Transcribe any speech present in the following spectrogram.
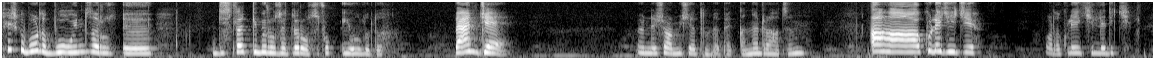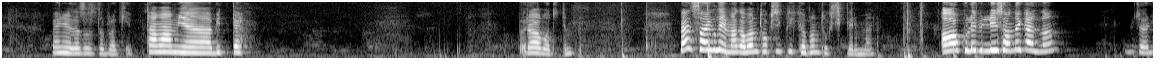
Keşke bu arada bu oyunda da roz- e, dislike gibi rozetler olsa çok iyi olurdu. Bence. Önde şu an bir şey atılmıyor Pekka'nın rahatım. Aha kulecici. Orada kuleyi kirledik. Ben de hızlı bırakayım. Tamam ya bitti. Bravo dedim. Ben saygılıyım aga. Bana toksiklik yapan toksiklerim ben. Aa kule birliği sandık geldi lan. Güzel.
